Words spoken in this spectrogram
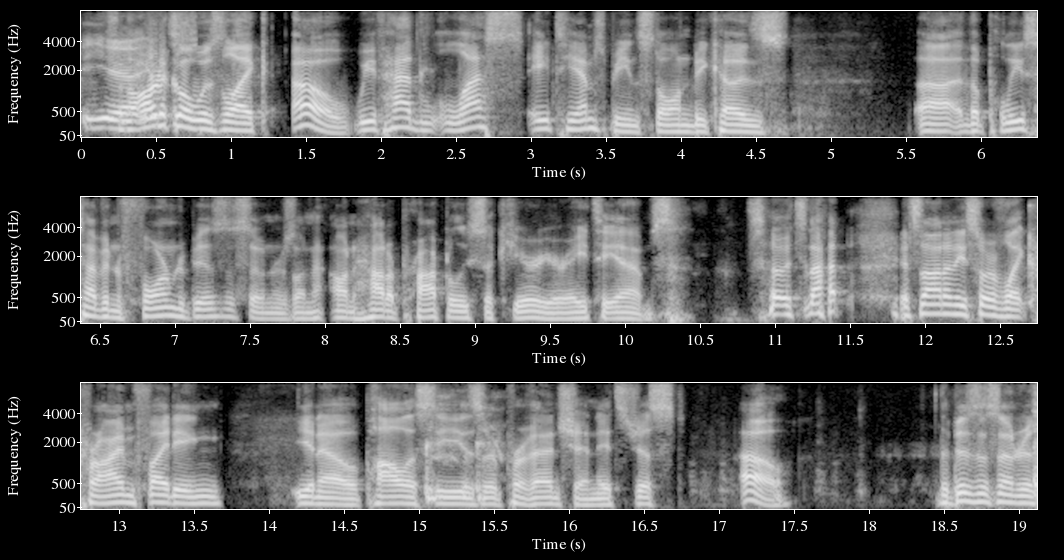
Yeah. so the article was like, "Oh, we've had less ATMs being stolen because uh, the police have informed business owners on on how to properly secure your ATMs." So it's not it's not any sort of like crime fighting, you know, policies or prevention. It's just, oh, the business owners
